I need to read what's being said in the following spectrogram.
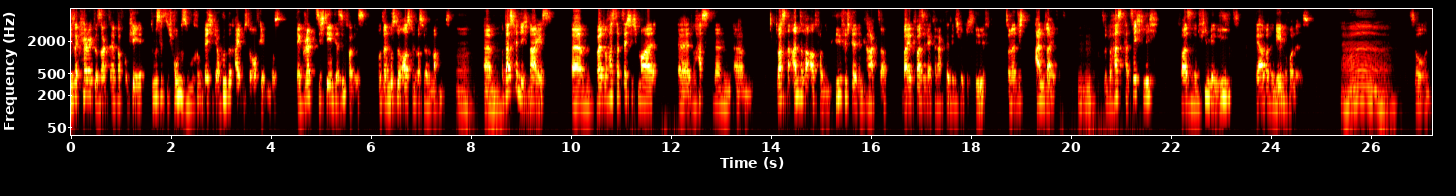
dieser Charakter sagt einfach, okay, du musst jetzt nicht rumsuchen, welche der 100 Items du aufheben musst. Der grabt sich den, der sinnvoll ist, und dann musst du rausfinden, was du damit machen musst. Ah. Ähm, Mhm. und das finde ich nice, ähm, weil du hast tatsächlich mal, äh, du hast einen, ähm, du hast eine andere Art von einem hilfestellenden Charakter, weil quasi der Charakter dir nicht wirklich hilft, sondern dich anleitet. Mhm. So, du hast tatsächlich quasi einen Female Lead, der aber eine Nebenrolle ist. Ah. So, und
